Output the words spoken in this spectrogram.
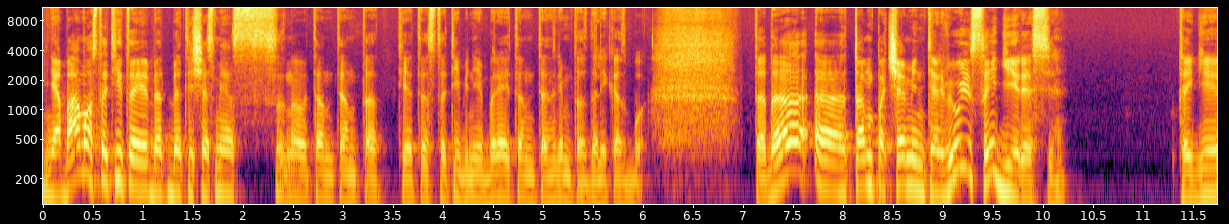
ne Bamo statytojai, bet, bet iš esmės, nu, ten, ten ta, tie, tie statybiniai būriai, ten, ten rimtas dalykas buvo. Tada e, tam pačiam interviu jisai gyrėsi. Taigi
